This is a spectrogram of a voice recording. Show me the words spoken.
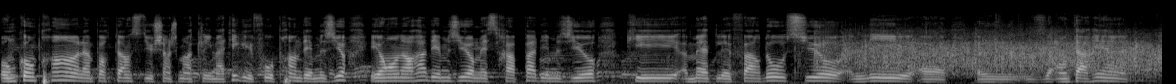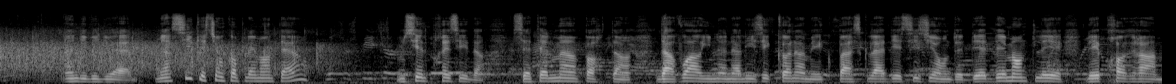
On comprend l'importance du changement climatique. Il faut prendre des mesures et on aura des mesures, mais ce ne sera pas des mesures qui mettent le fardeau sur les euh, euh, Ontariens Merci. Question complémentaire? Monsieur le Président, c'est tellement important d'avoir une analyse économique parce que la décision de démanteler des programmes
